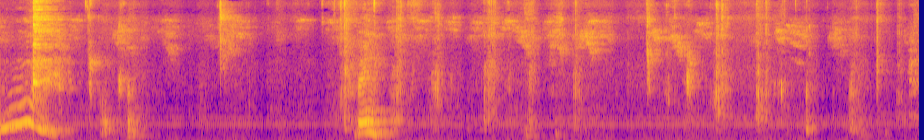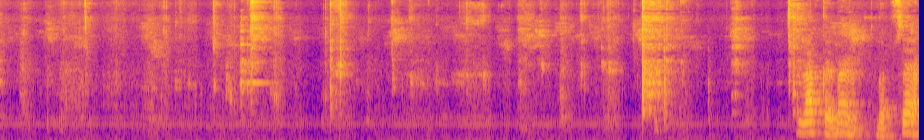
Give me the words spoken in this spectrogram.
อืมปริงลาบไก่บ้านแบบแซ่บ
